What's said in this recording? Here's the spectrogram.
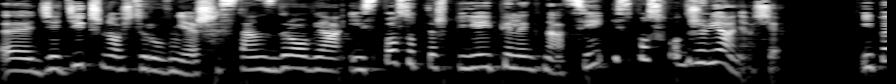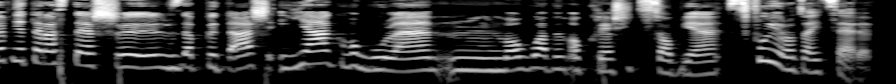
yy, dziedziczność również, stan zdrowia i sposób też jej pielęgnacji i sposób odżywiania się. I pewnie teraz też yy, zapytasz, jak w ogóle yy, mogłabym określić sobie swój rodzaj cery.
